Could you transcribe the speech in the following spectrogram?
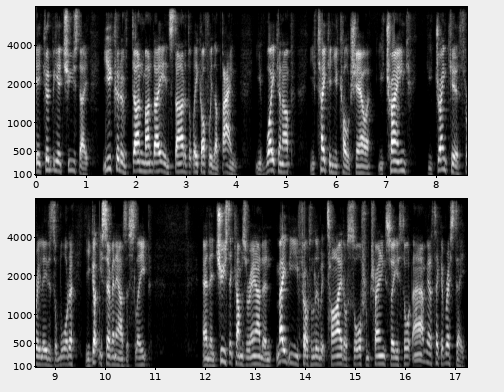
It could be a Tuesday. You could have done Monday and started the week off with a bang. You've woken up, you've taken your cold shower, you trained, You drank your three litres of water, you got your seven hours of sleep, and then Tuesday comes around and maybe you felt a little bit tired or sore from training, so you thought, ah, I'm going to take a rest day.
